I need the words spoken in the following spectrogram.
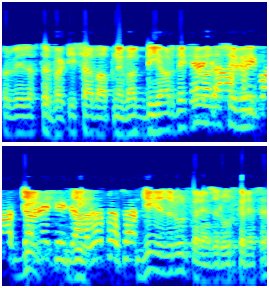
پرویز اختر بھٹی صاحب آپ نے وقت دیا اور دیکھنے والوں سے بھی بات کرنے کی اجازت ہے سر؟ جی ضرور کریں ضرور کریں سر۔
